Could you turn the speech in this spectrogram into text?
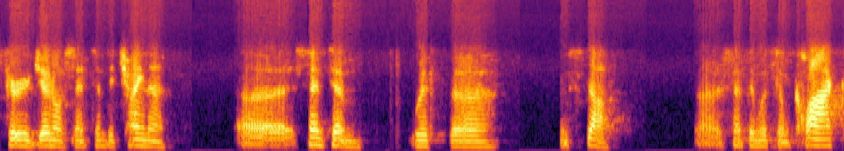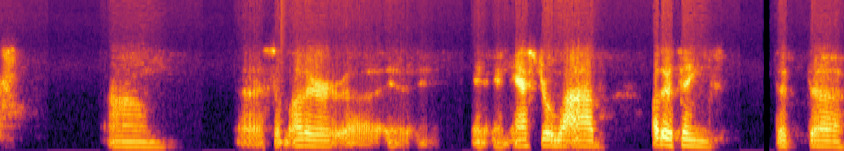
superior general sent him to China uh, sent him with uh, some stuff. Uh, sent him with some clocks, um, uh, some other, uh, an, an astrolabe, other things that uh,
